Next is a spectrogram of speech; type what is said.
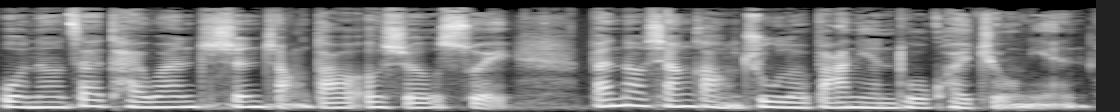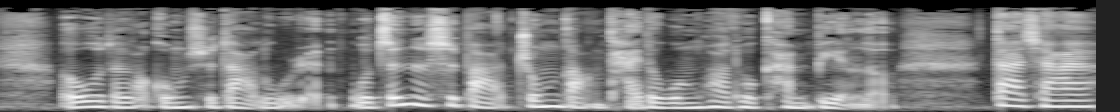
我呢，在台湾生长到二十二岁，搬到香港住了八年多，快九年。而我的老公是大陆人，我真的是把中港台的文化都看遍了。大家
